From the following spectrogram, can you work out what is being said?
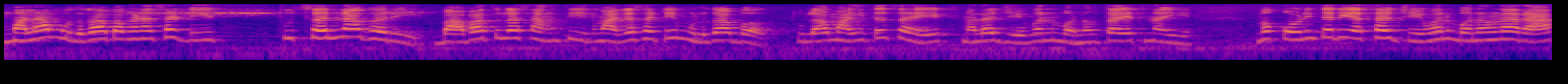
मला मुलगा बघण्यासाठी तू चल ना घरी. बाबा तुला सांगतील माझ्यासाठी मुलगा बघ. तुला माहीतच आहे मला जेवण बनवता येत नाही मग कोणीतरी असा जेवण बनवणारा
